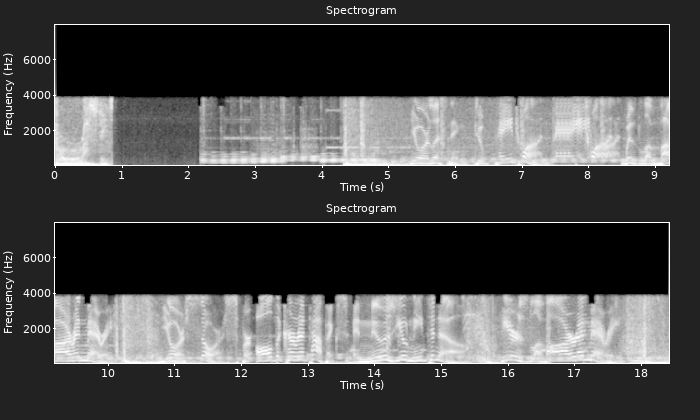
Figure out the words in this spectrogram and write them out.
Frosty. To Page One. Page One with LeVar and Mary. Your source for all the current topics and news you need to know. Here's LeVar and Mary.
